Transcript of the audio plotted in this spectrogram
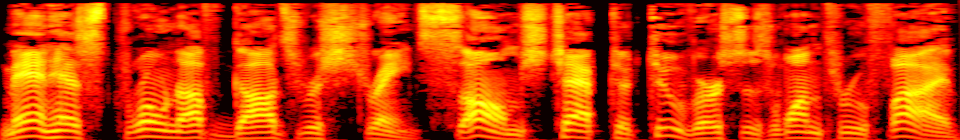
Man has thrown off God's restraints. Psalms chapter 2 verses 1 through 5.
